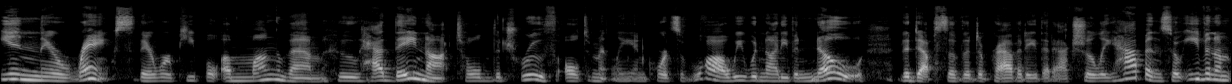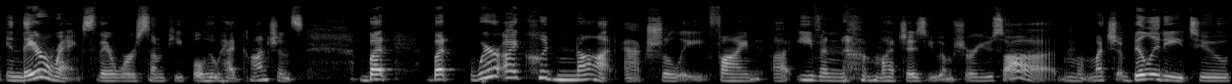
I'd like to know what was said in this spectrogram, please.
in their ranks, there were people among them who, had they not told the truth ultimately in courts of law, we would not even know the depths of the depravity that actually happened. So, even um, in their ranks, there were some people who had conscience. But but where I could not actually find uh, even much as you, I'm sure you saw, much ability to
